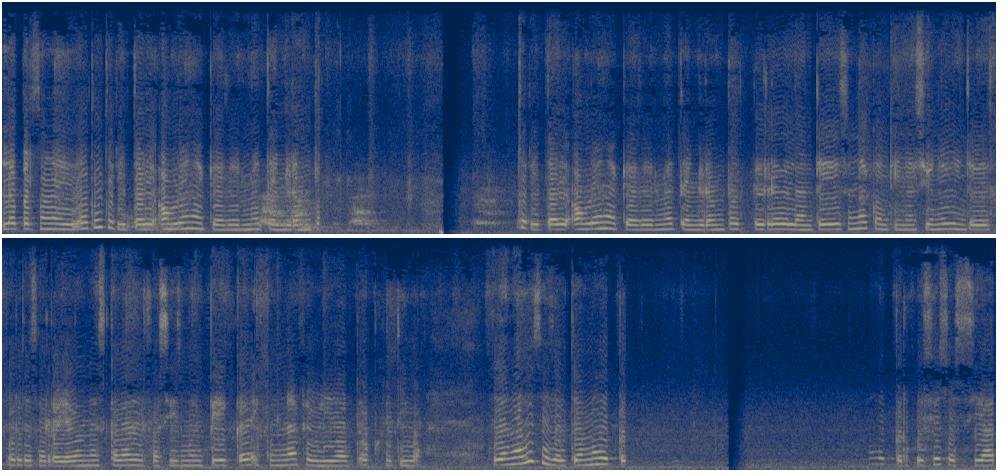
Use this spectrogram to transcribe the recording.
La personalidad autoritaria obra en la que Adorno tendrá un autoritaria obra en la que Adorno tendrá un papel relevante es una continuación del interés por desarrollar una escala del fascismo empírica y con una fiabilidad objetiva. El análisis del tema de, per de perjuicio social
